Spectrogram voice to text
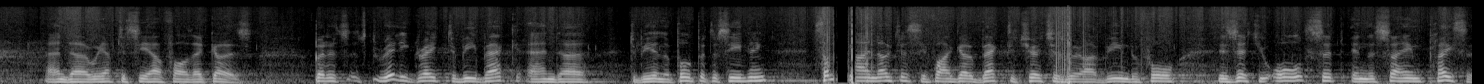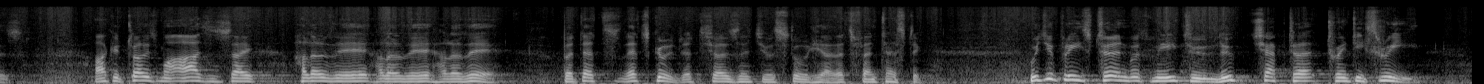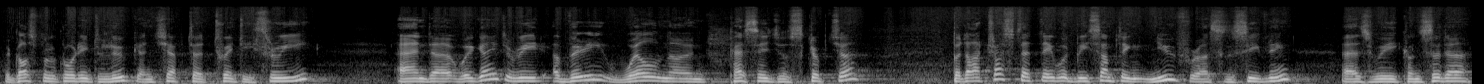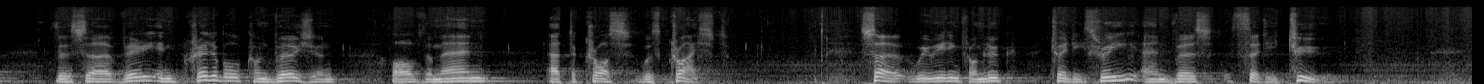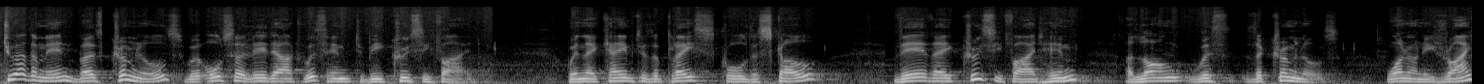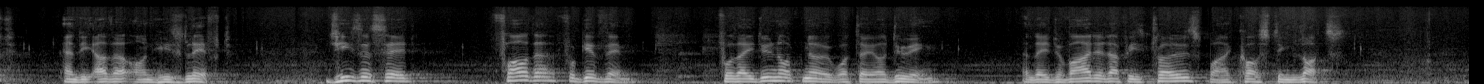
and uh, we have to see how far that goes. But it's, it's really great to be back and uh, to be in the pulpit this evening. Something I notice if I go back to churches where I've been before is that you all sit in the same places. I could close my eyes and say, hello there, hello there, hello there. But that's, that's good. That shows that you're still here. That's fantastic. Would you please turn with me to Luke chapter 23, the Gospel according to Luke and chapter 23. And uh, we're going to read a very well known passage of Scripture, but I trust that there would be something new for us this evening as we consider this uh, very incredible conversion of the man at the cross with Christ. So we're reading from Luke 23 and verse 32. Two other men, both criminals, were also led out with him to be crucified. When they came to the place called the skull, there they crucified him along with the criminals, one on his right and the other on his left. Jesus said, Father, forgive them, for they do not know what they are doing and they divided up his clothes by casting lots.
